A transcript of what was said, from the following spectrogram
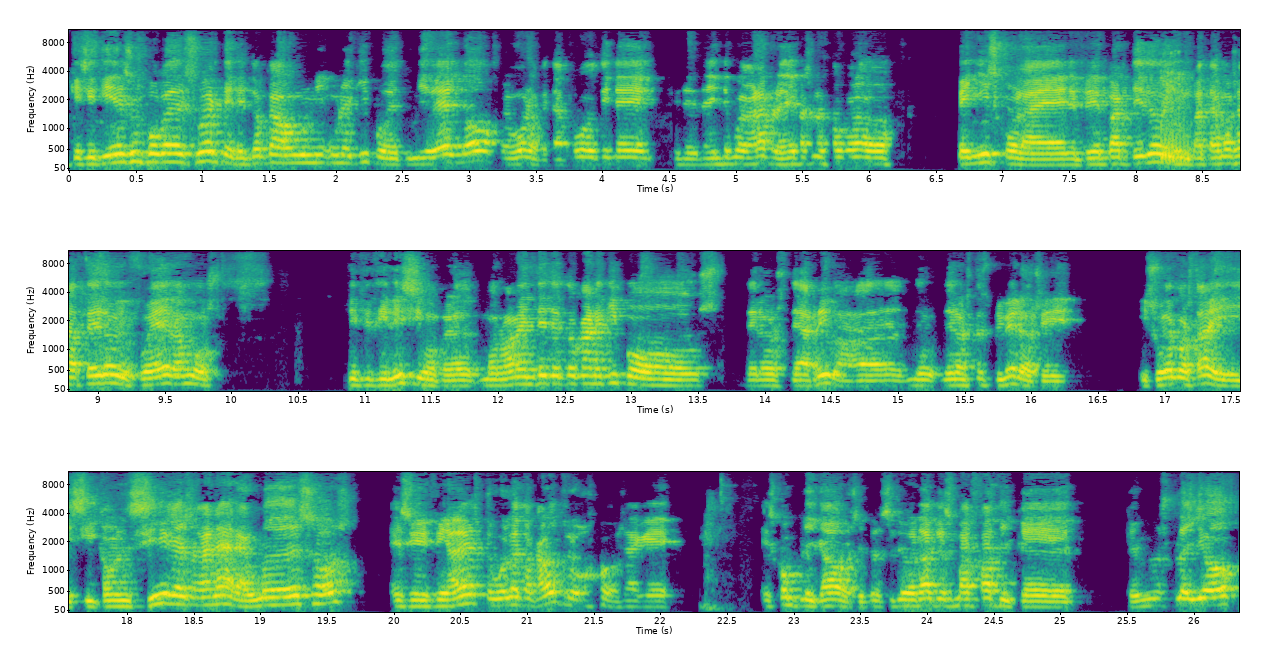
que si tienes un poco de suerte te toca un, un equipo de tu nivel, ¿no? Pero bueno, que tampoco tiene, que te puede ganar, pero a mí me pasó un poco peñíscola en el primer partido y empatamos a cero y fue, vamos, dificilísimo, pero normalmente te tocan equipos de los de arriba, de, de los tres primeros y, suele costar. Y si consigues ganar a uno de esos, en semifinales te vuelve a tocar otro. O sea que es complicado. Sí, sí es verdad que es más fácil que, que unos playoffs,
